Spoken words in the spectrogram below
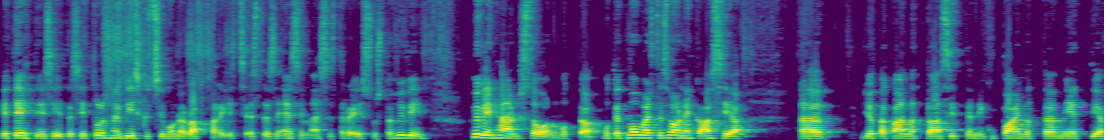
ja tehtiin siitä, siitä tuli sellainen 50-sivuinen rappari itse asiassa ensimmäisestä reissusta, hyvin, hyvin hands on, mutta, mutta et mun mielestä se on ehkä asia, jota kannattaa sitten niin kuin painottaa ja miettiä.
